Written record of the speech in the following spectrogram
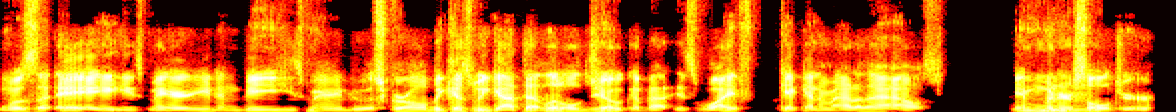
Was that a he's married and b he's married to a Skrull because we got that little joke about his wife kicking him out of the house in Winter Mhm. Soldier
